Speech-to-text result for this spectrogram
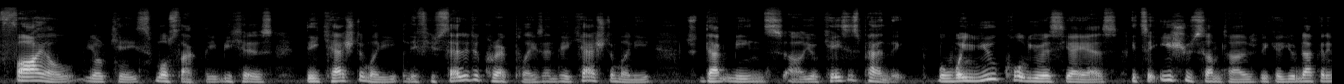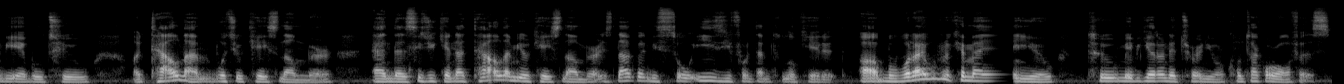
file your case most likely because they cash the money. And if you send it to correct place and they cash the money so that means uh, your case is pending. But when you call USCIS it's an issue sometimes because you're not going to be able to uh, tell them what's your case number. And then since you cannot tell them your case number it's not going to be so easy for them to locate it. Uh, but what i would recommend you to maybe get an attorney or contact our office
